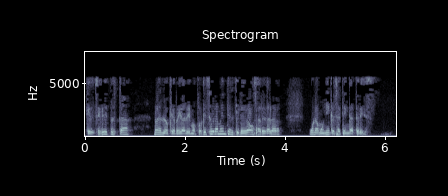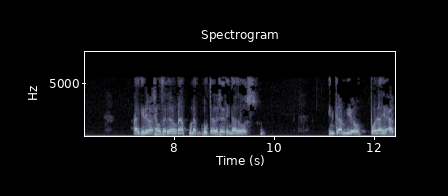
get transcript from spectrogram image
que el secreto está no en lo que regalemos, porque seguramente al que le vamos a regalar una muñeca ya tenga tres, al que le vayamos a regalar una, una computadora ya tenga dos. En cambio, por ahí a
